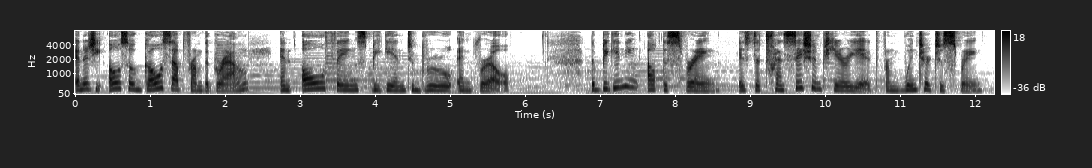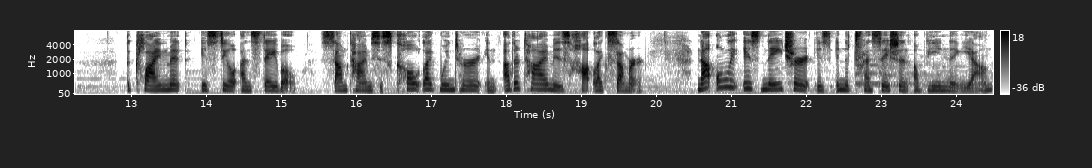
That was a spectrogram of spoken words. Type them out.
Energy also goes up from the ground, and all things begin to brew and grow. The beginning of the spring is the transition period from winter to spring. The climate is still unstable. Sometimes it's cold like winter, and other time is hot like summer. Not only is nature is in the transition of yin and yang,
